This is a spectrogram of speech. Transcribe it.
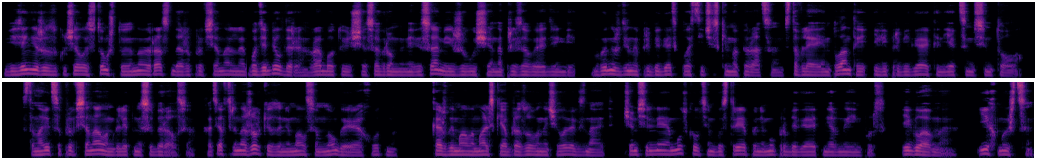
Везение же заключалось в том, что иной раз даже профессиональные бодибилдеры, работающие с огромными весами и живущие на призовые деньги, вынуждены прибегать к пластическим операциям, вставляя импланты или прибегая к инъекциям синтола. Становиться профессионалом Глеб не собирался, хотя в тренажерке занимался много и охотно. Каждый маломальски образованный человек знает, чем сильнее мускул, тем быстрее по нему пробегает нервный импульс. И главное, их мышцы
